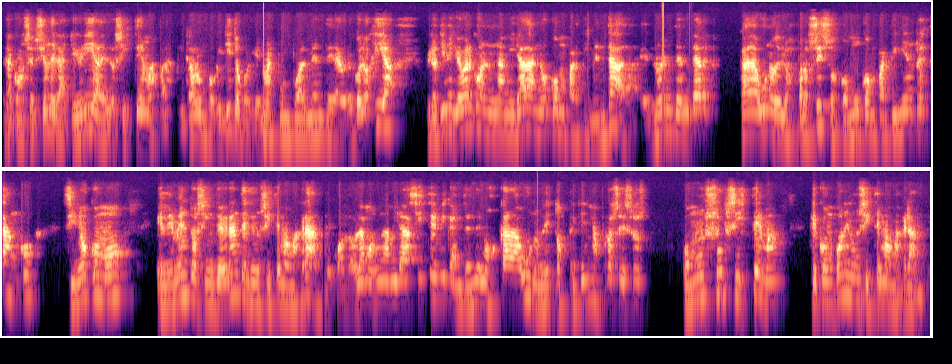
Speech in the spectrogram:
la concepción de la teoría de los sistemas, para explicarlo un poquitito, porque no es puntualmente de agroecología, pero tiene que ver con una mirada no compartimentada, el no entender cada uno de los procesos como un compartimiento estanco, sino como elementos integrantes de un sistema más grande. Cuando hablamos de una mirada sistémica, entendemos cada uno de estos pequeños procesos como un subsistema que componen un sistema más grande.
